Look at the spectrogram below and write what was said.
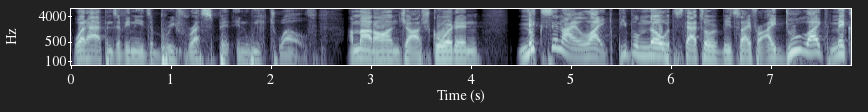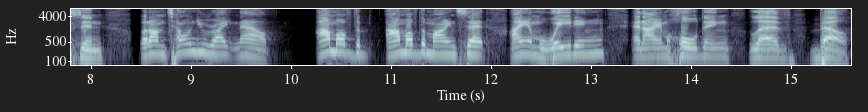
What happens if he needs a brief respite in week 12? I'm not on Josh Gordon. Mixon, I like. People know what the stats overbeat cipher. I do like Mixon, but I'm telling you right now, I'm of the I'm of the mindset I am waiting and I am holding Lev Bell.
